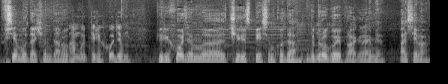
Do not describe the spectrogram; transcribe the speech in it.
всем удачи на дорогах. А мы переходим. Переходим э, через песенку, да, к другой программе. Спасибо.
